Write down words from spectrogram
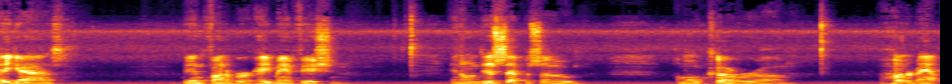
Hey guys, Ben Funderburg, HeeyMan Fishing. And on this episode, I'm gonna cover uh, a 100 amp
